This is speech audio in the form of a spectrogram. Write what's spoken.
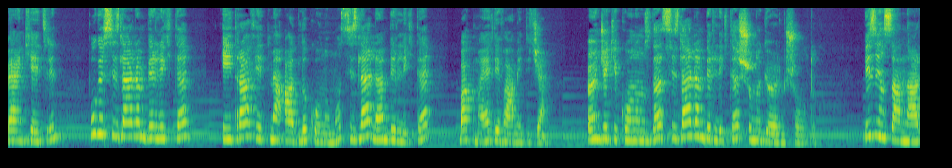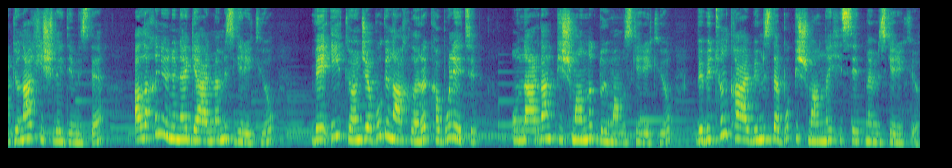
Ben Ketrin. Bugün sizlerle birlikte itiraf etme adlı konumu sizlerle birlikte bakmaya devam edeceğim. Önceki konumuzda sizlerle birlikte şunu görmüş olduk. Biz insanlar günah işlediğimizde Allah'ın önüne gelmemiz gerekiyor ve ilk önce bu günahları kabul edip onlardan pişmanlık duymamız gerekiyor ve bütün kalbimizde bu pişmanlığı hissetmemiz gerekiyor.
